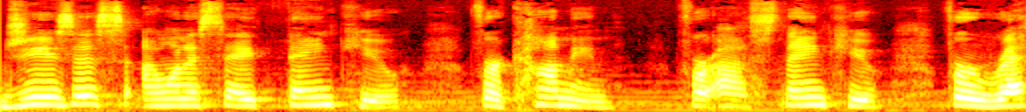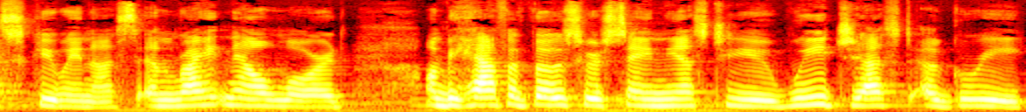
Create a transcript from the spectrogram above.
Jesus, I want to say thank you for coming for us. Thank you for rescuing us. And right now, Lord, on behalf of those who are saying yes to you, we just agree.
